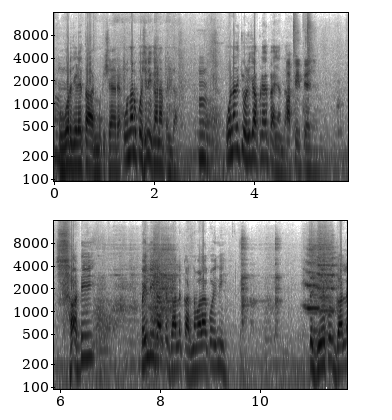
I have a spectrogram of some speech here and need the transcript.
ਹੋਰ ਜਿਹੜੇ ਧਾਰਮਿਕ ਸ਼ਹਿਰ ਆ ਉਹਨਾਂ ਨੂੰ ਕੁਝ ਨਹੀਂ ਕਹਿਣਾ ਪੈਂਦਾ। ਉਹਨਾਂ ਦੀ ਝੋਲੀ 'ਚ ਆਪਣੇ ਆਪ ਪੈ ਜਾਂਦਾ। ਆਪੇ ਪਿਆ ਜਾਂਦਾ। ਸਾਡੀ ਪਹਿਲੀ ਗੱਲ ਤਾਂ ਗੱਲ ਕਰਨ ਵਾਲਾ ਕੋਈ ਨਹੀਂ। ਤੇ ਜੇ ਕੋਈ ਗੱਲ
